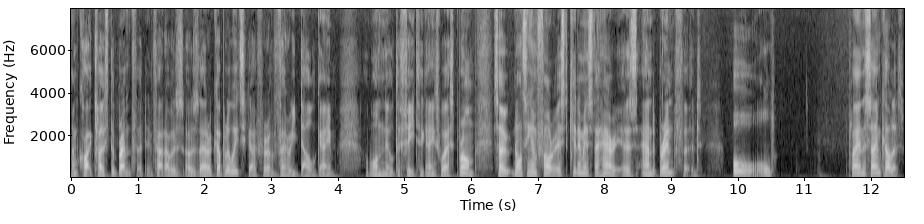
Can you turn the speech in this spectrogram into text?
I'm quite close to Brentford. In fact, I was I was there a couple of weeks ago for a very dull game, a 1 0 defeat against West Brom. So Nottingham Forest, Kidderminster Harriers, and Brentford all play in the same colours.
